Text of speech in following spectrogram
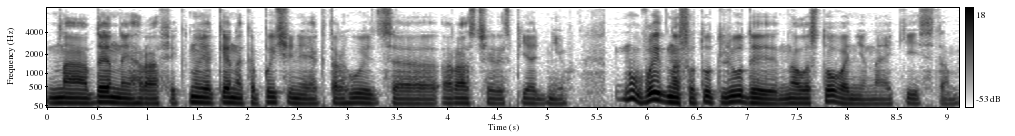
на денний графік, ну яке накопичення, як торгується раз через 5 днів. Ну, видно, що тут люди налаштовані на якийсь там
